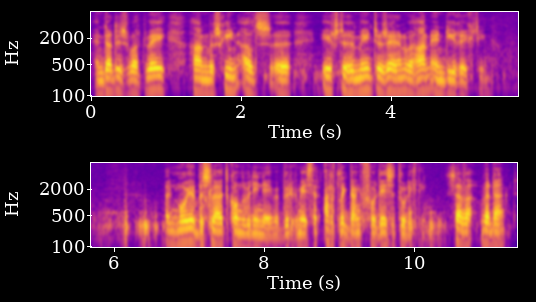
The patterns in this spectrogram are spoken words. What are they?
En dat is wat wij gaan misschien als uh, eerste gemeente zeggen, we gaan in die richting. Een mooier besluit konden we niet nemen. Burgemeester, hartelijk dank voor deze toelichting. Sava, bedankt.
